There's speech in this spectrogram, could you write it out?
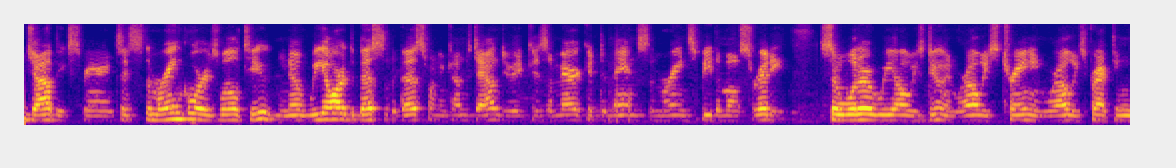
job experience. It's the Marine Corps as well too. You know, we are the best of the best when it comes down to it because America demands the Marines be the most ready. So what are we always doing? We're always training. We're always practicing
